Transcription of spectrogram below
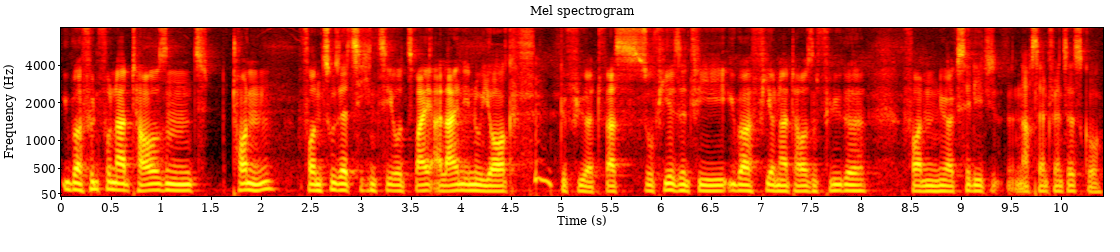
über 500.000 Tonnen von zusätzlichen CO2 allein in New York geführt, was so viel sind wie über 400.000 Flüge von New York City nach San Francisco.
